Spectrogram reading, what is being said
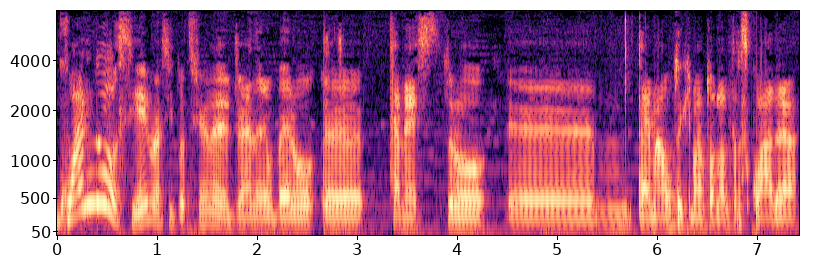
quando si è in una situazione del genere, ovvero eh, canestro, eh, time out chiamato all'altra squadra,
